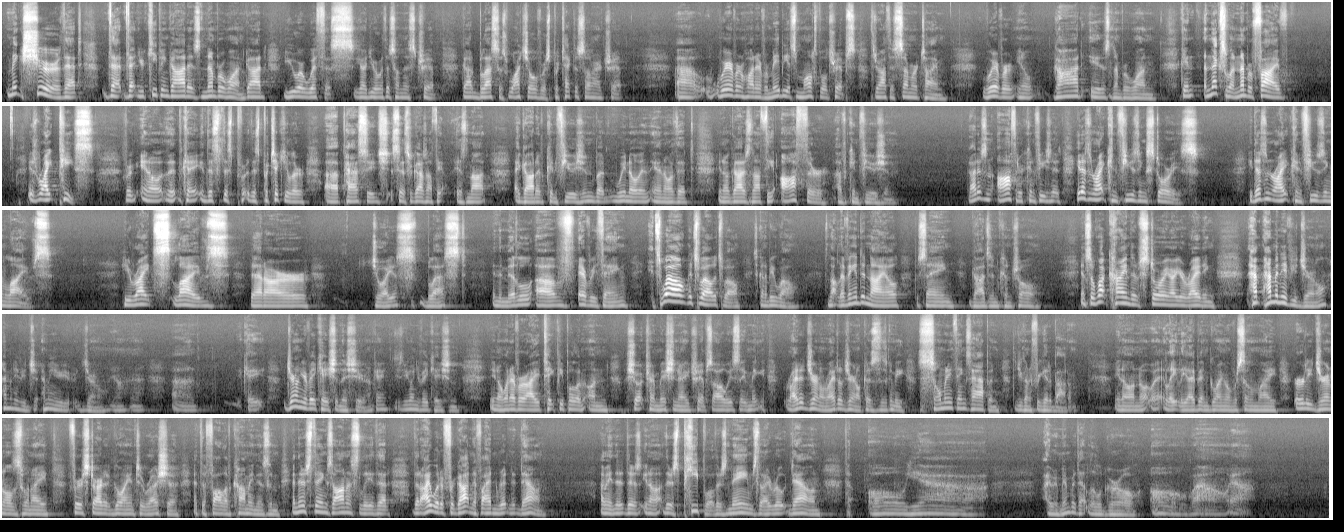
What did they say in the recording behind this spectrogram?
make sure that, that, that you're keeping God as number one. God, you are with us. God, you are with us on this trip. God, bless us, watch over us, protect us on our trip. Uh, wherever and whatever. Maybe it's multiple trips throughout the summertime. Wherever, you know, God is number one. Okay, the next one, number five, is right peace. For, you know, okay, this, this, this particular uh, passage says, for God is not, the, is not a God of confusion, but we know, in, you know that you know, God is not the author of confusion. God isn't author of confusion. He doesn't write confusing stories. He doesn't write confusing lives. He writes lives that are joyous, blessed, in the middle of everything. It's well, it's well, it's well. It's going to be well. It's not living in denial, but saying God's in control. And so, what kind of story are you writing? How, how many of you journal? How many of you? How many of you journal? You know, uh, okay, journal your vacation this year. Okay, you on your vacation you know, whenever I take people on, short-term missionary trips, I always say, make, write a journal, write a journal, because there's going to be so many things happen that you're going to forget about them. You know, and uh, lately I've been going over some of my early journals when I first started going to Russia at the fall of communism. And there's things, honestly, that, that I would have forgotten if I hadn't written it down. I mean, there, there's, you know, there's people, there's names that I wrote down that, oh, yeah, I remember that little girl Oh, wow, yeah.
